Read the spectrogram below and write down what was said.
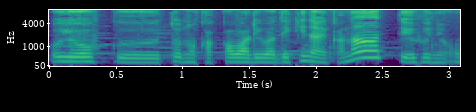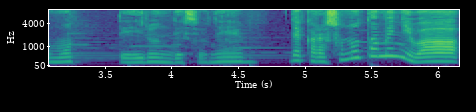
お洋服との関わりはできないかなっていうふうに思っているんですよね。だからそのためには、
